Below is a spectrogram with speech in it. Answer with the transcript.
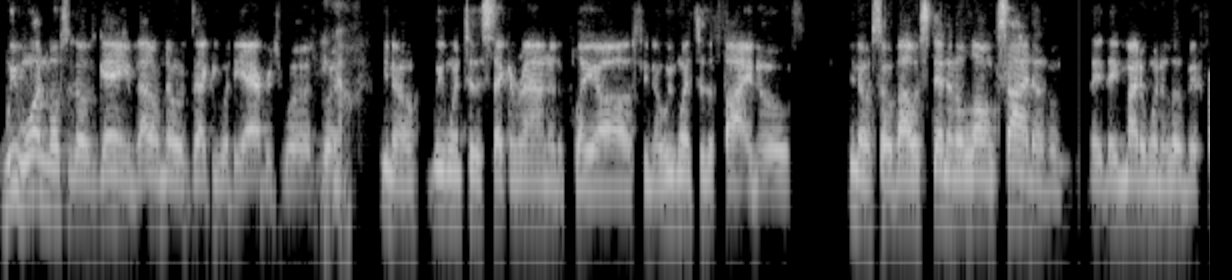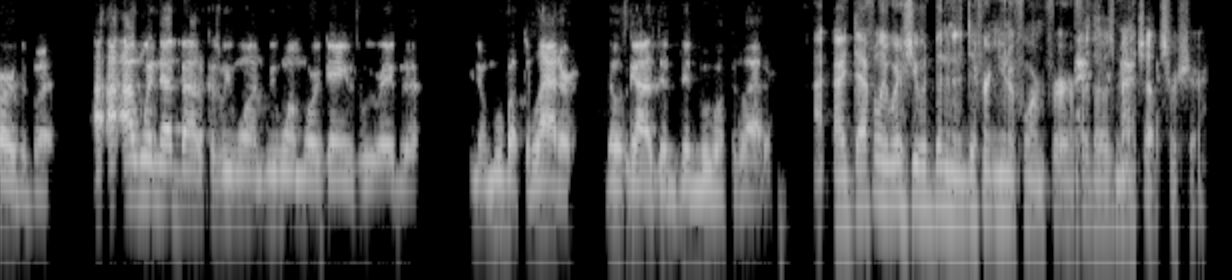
we won most of those games. I don't know exactly what the average was, but you know. we went to the second round of the playoffs. You know, we went to the finals. You know, so if I was standing alongside of them, they, they might have went a little bit further. But I, I win that battle because we won we won more games. We were able to, you know, move up the ladder. Those guys didn't didn't move up the ladder. I, I definitely wish you had been in a different uniform for for those matchups for sure.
